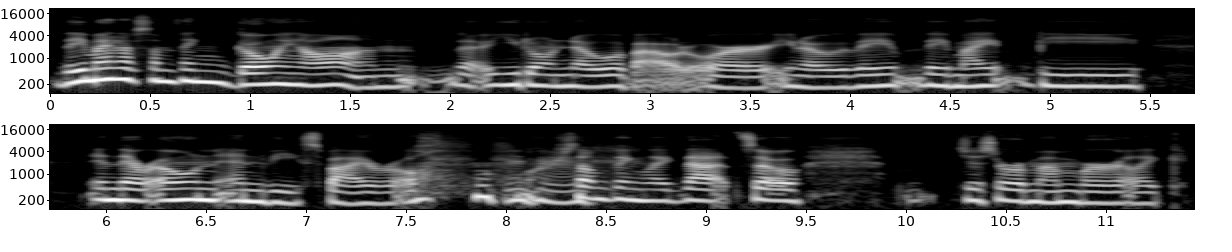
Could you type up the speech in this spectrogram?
they might have something going on that you don't know about, or, you know, they, they might be in their own envy spiral mm-hmm. or something like that. So, just to remember, like,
